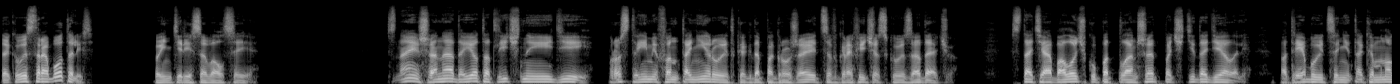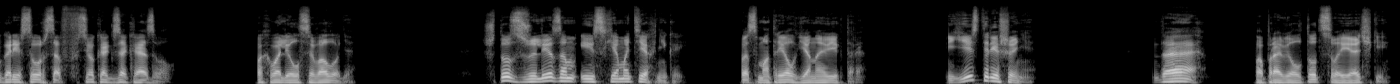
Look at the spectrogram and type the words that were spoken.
«Так вы сработались?» — поинтересовался я. «Знаешь, она дает отличные идеи, просто ими фонтанирует, когда погружается в графическую задачу. Кстати, оболочку под планшет почти доделали. Потребуется не так и много ресурсов, все как заказывал», — похвалился Володя. «Что с железом и схемотехникой?» — посмотрел я на Виктора. «Есть решение?» «Да», — поправил тот свои очки.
